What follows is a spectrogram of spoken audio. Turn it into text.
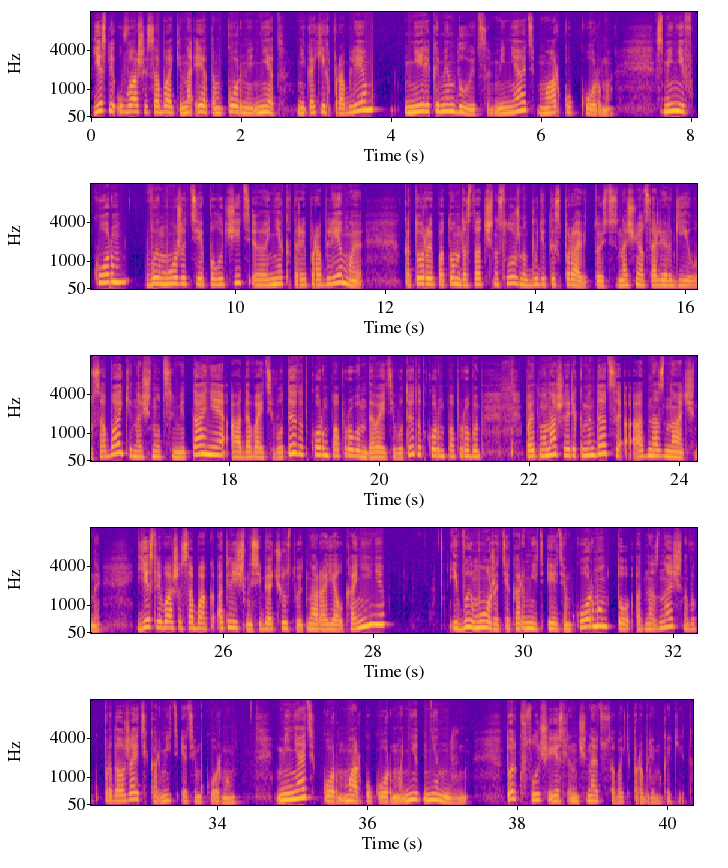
Если у вашей собаки на этом корме нет никаких проблем, не рекомендуется менять марку корма. Сменив корм, вы можете получить э, некоторые проблемы, которые потом достаточно сложно будет исправить. То есть начнется аллергия у собаки, начнутся метания, а давайте вот этот корм попробуем, давайте вот этот корм попробуем. Поэтому наши рекомендации однозначны. Если ваша собака отлично себя чувствует на роял канине, и вы можете кормить этим кормом, то однозначно вы продолжаете кормить этим кормом. Менять корм, марку корма не, не нужно. Только в случае, если начинаются у собаки проблемы какие-то.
